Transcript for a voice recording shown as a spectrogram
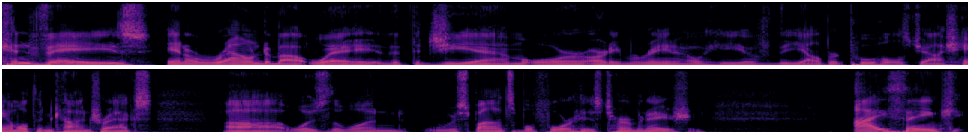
conveys in a roundabout way that the GM or Arte Moreno, he of the Albert Pujols, Josh Hamilton contracts, uh, was the one responsible for his termination. I think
